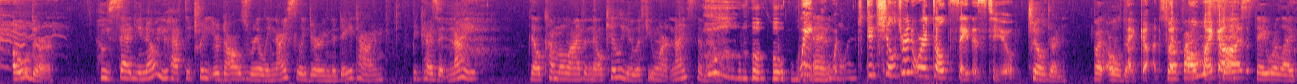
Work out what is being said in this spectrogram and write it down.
older who said, you know, you have to treat your dolls really nicely during the daytime because at night they'll come alive and they'll kill you if you aren't nice to them. Wait, And- w- did children or adults say this to you? Children, but older. My God, So but- if I oh was my six, God. they were like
